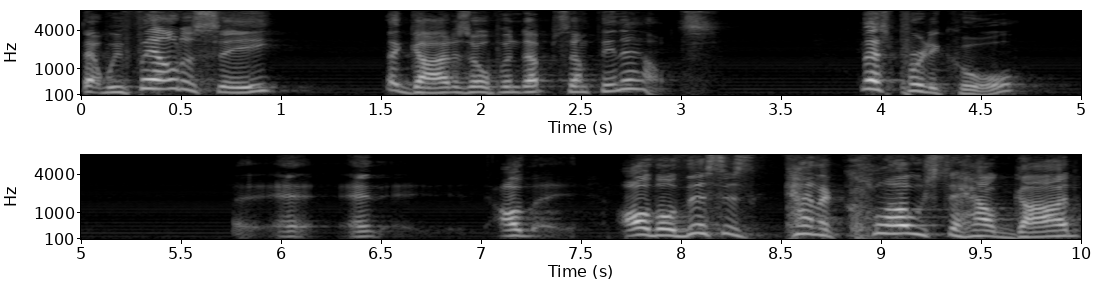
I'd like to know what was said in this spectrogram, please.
that we fail to see that God has opened up something else. That's pretty cool. And, although this is kind of close to how God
